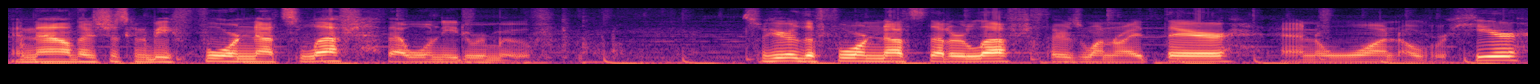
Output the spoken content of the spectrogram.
And now there's just gonna be four nuts left that we'll need to remove. So here are the four nuts that are left. There's one right there and one over here.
